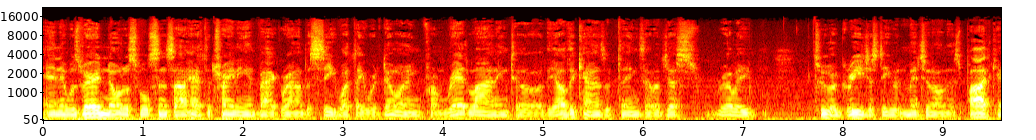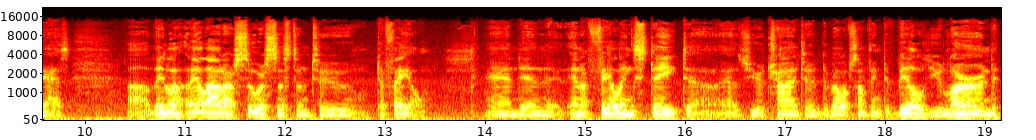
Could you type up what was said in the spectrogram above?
And it was very noticeable since I had the training and background to see what they were doing, from redlining to the other kinds of things that are just really too egregious to even mention on this podcast. Uh, they, they allowed our sewer system to, to fail. And in, in a failing state, uh, as you're trying to develop something to build, you learned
